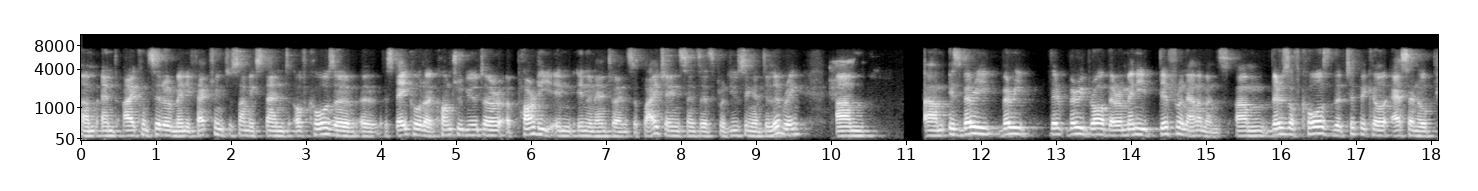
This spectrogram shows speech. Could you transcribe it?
um, and I consider manufacturing to some extent, of course, a, a, stakeholder, a contributor, a party in, in an end-to-end supply chain, since it's producing and delivering, um, um, is very, very, very broad. There are many different elements. Um, there's, of course, the typical S&OP,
